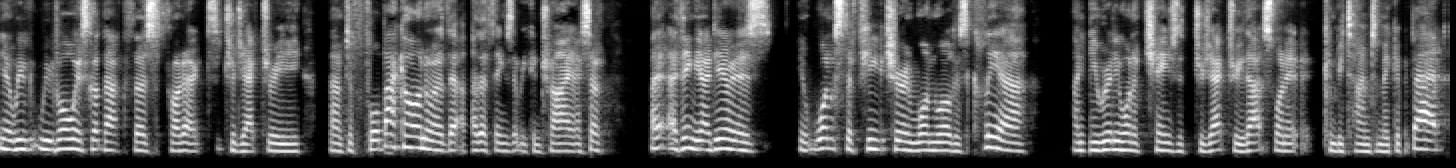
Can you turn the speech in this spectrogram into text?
you know, we've, we've always got that first product trajectory uh, to fall back on or the other things that we can try. So I, I think the idea is you know, once the future in one world is clear and you really want to change the trajectory, that's when it can be time to make a bet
